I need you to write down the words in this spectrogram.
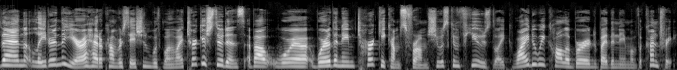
Then later in the year, I had a conversation with one of my Turkish students about where where the name Turkey comes from. She was confused, like, why do we call a bird by the name of the country?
